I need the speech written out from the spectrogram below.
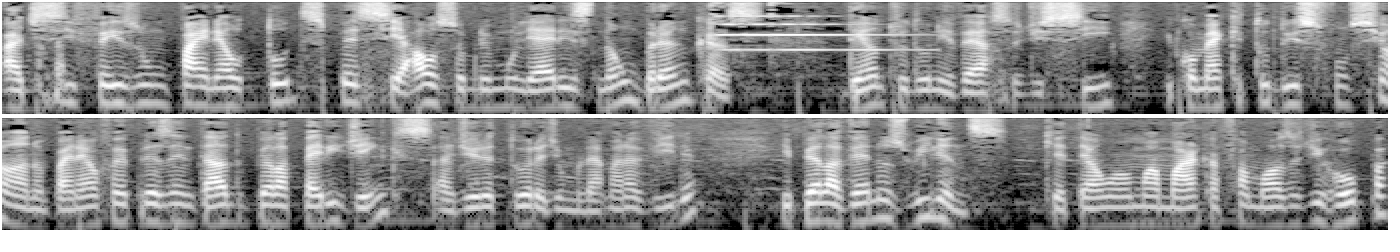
a DC fez um painel todo especial sobre mulheres não brancas dentro do universo de si e como é que tudo isso funciona. O painel foi apresentado pela Perry Jenkins, a diretora de Mulher Maravilha, e pela Venus Williams, que até é uma marca famosa de roupa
